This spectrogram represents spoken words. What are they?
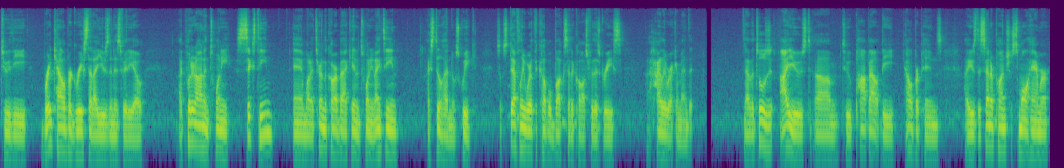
to the brake caliper grease that I used in this video. I put it on in 2016 and when I turned the car back in in 2019, I still had no squeak. So it's definitely worth a couple bucks at a cost for this grease. I highly recommend it. Now the tools I used um, to pop out the caliper pins, I used the center punch, a small hammer.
